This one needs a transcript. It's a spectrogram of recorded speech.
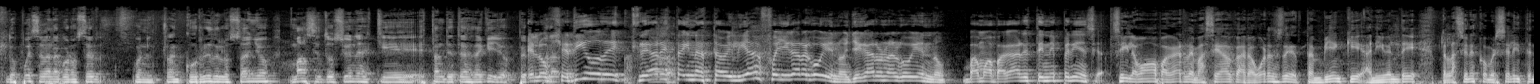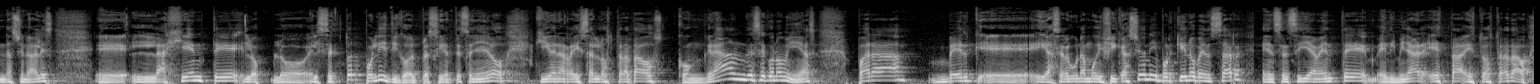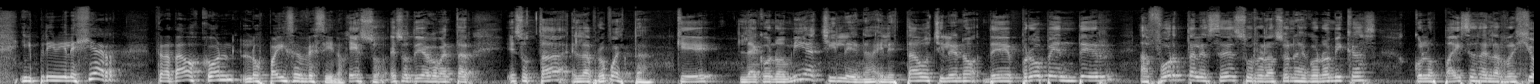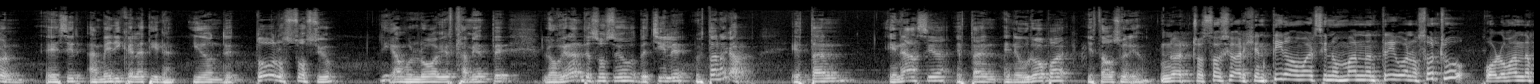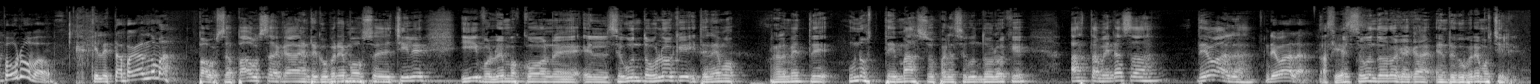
después se van a conocer con el transcurrir de los años más situaciones que están detrás de aquello. el objetivo de crear esta inestabilidad fue llegar al gobierno. Llegaron al gobierno. Vamos a pagar esta inexperiencia. Sí, la vamos a pagar demasiado caro. Acuérdense también que a nivel de relaciones comerciales internacionales, eh, la gente, el sector político del presidente señaló que iban a revisar los tratados con grandes economías para ver eh, y hacer alguna modificación y por qué no pensar en sencillamente eliminar esta, estos tratados y privilegiar tratados con los países vecinos. Eso, eso te iba a comentar. Eso está en la propuesta, que la economía chilena, el Estado chileno, debe propender a fortalecer sus relaciones económicas con los países de la región, es decir, América Latina, y donde todos los socios, digámoslo abiertamente, los grandes socios de Chile no están acá, están en Asia, está en, Europa y Estados Unidos. Nuestros socios argentinos, vamos a ver si nos mandan trigo a nosotros o lo mandan para Europa, que le está pagando más. Pausa, pausa acá en Recuperemos eh, Chile y volvemos con eh, el segundo bloque y tenemos realmente unos temazos para el segundo bloque, hasta amenazas de bala. De bala. Así es. El segundo bloque acá en Recuperemos Chile.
